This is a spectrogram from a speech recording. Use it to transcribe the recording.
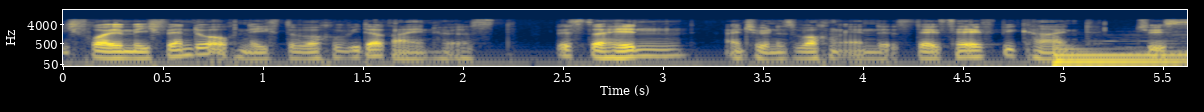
Ich freue mich, wenn du auch nächste Woche wieder reinhörst. Bis dahin, ein schönes Wochenende. Stay safe, be kind. Tschüss.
